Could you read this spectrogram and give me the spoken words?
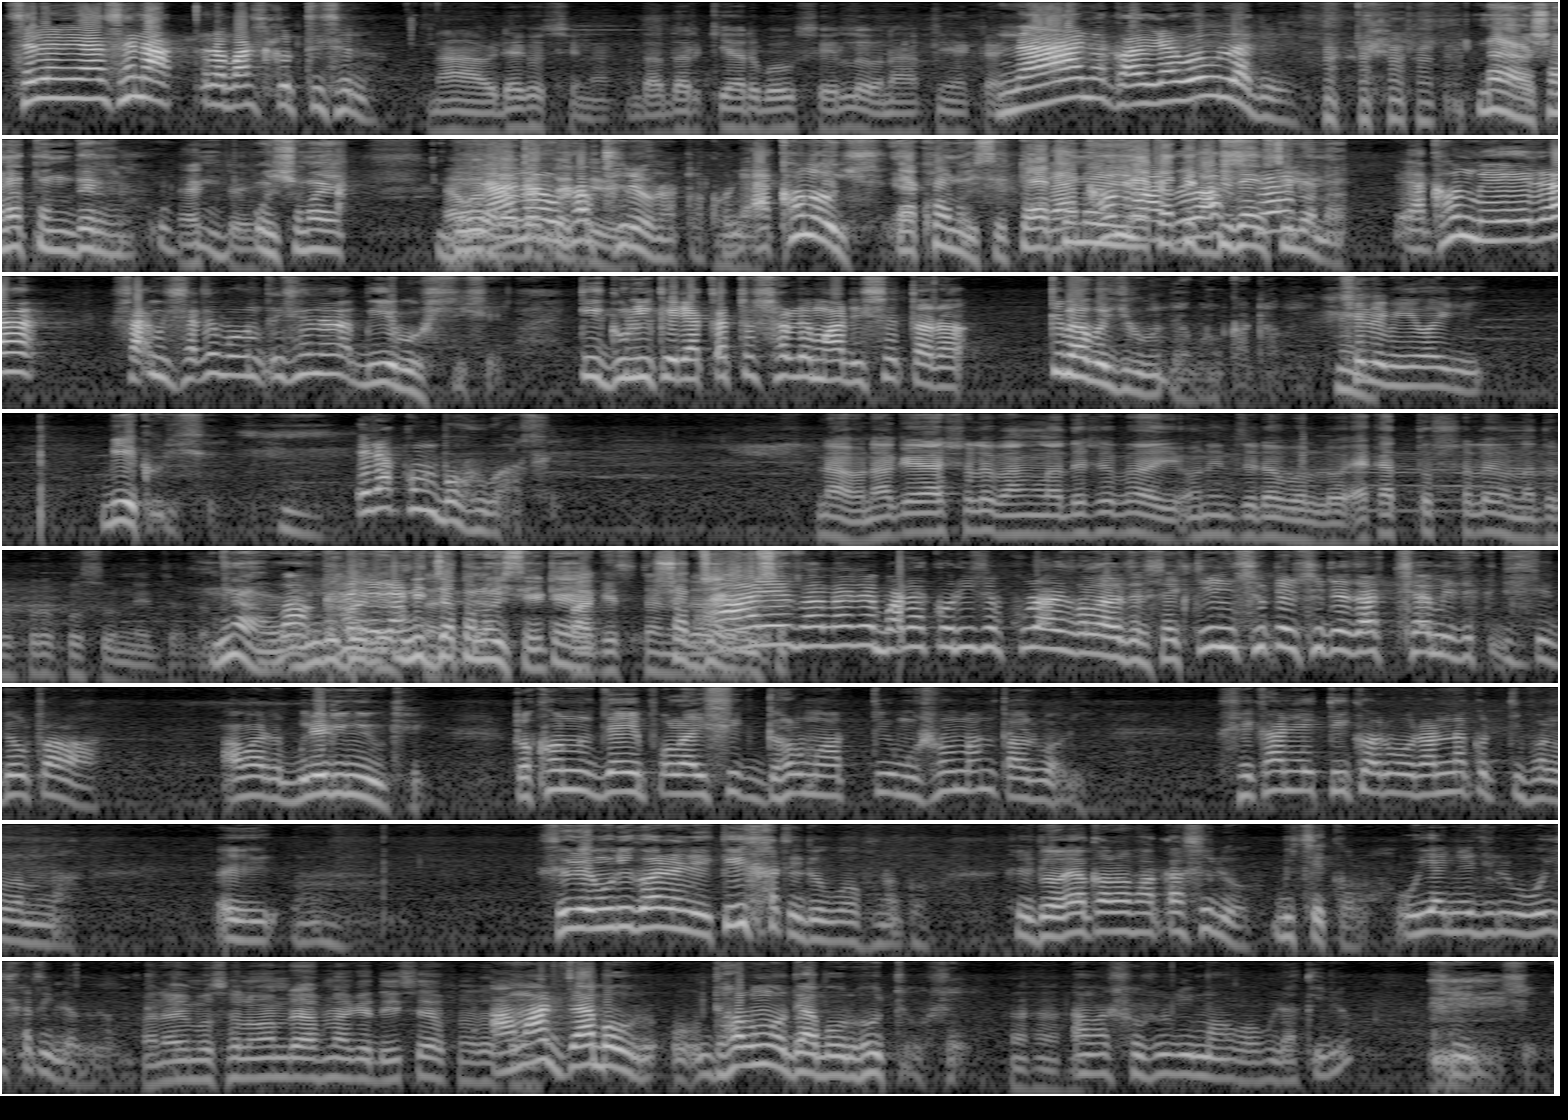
ছেলে মেয়ে আছে না তারা বাস করতেছে না। না ওইটা করছি না। দাদার কি আর বউ ছিল না আপনি একাই? না না কয়টা বউ লাগে। না সনাতনদের ওই সময় না না ওসব ছিল না তখন এখন হইছে। এখন হয়েছে তখন ওই একাধিক বিবাহ ছিল না। এখন মেয়েরা স্বামীর সাথে বলতেছে না বিয়ে বসতেছে। কি গুলি করে একাত্তর সালে মারিছে তারা কীভাবে জীবন যাপন কাটাবে ছেলে মেয়ে হয়নি বিয়ে করেছে। এরকম বহু আছে। না ওনাকে আসলে বাংলাদেশে ভাই উনি যেটা বলল একাত্তর সালে ওনাদের উপরে প্রচুর নির্যাতন। না হিন্দুদের নির্যাতন হয়েছে এটা পাকিস্তানিরা- সব জায়গায় আরে জানারে বাড়া করিছে পুরা গলা দিয়েছে তিন ছুটে ছুটে যাচ্ছে আমি দেখতেছি দোতলা আবার বিল্ডিংয়ে উঠে। তখন যে পলাই শিখ ধর্ম আত্মীয় মুসলমান তার বাড়ি। সেখানে কী করব রান্না করতে পারলাম না। এই সিঁড়ে মুড়ি করে নেই কী খাতে দেবো আপনাকে? দয়া করা ফাঁকা ছিল বিচে করা। ওই আনিয়ে দিল ওই খাতে লাগলাম মানে ওই মুসলমানরা আপনাকে দিছে আপনারা আমার দেবর ধর্ম দেবর হইতো সে। হ্যাঁ, হ্যাঁ, আমার শ্বশুরি মা বাবু ডাকিল সেই ছিল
